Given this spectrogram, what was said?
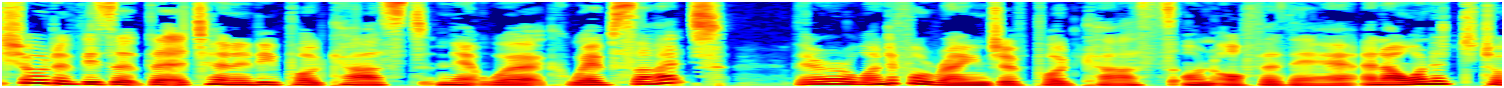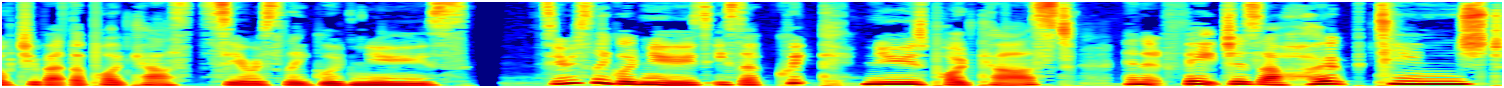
sure to visit the Eternity Podcast Network website. There are a wonderful range of podcasts on offer there, and I wanted to talk to you about the podcast Seriously Good News. Seriously Good News is a quick news podcast, and it features a hope tinged,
